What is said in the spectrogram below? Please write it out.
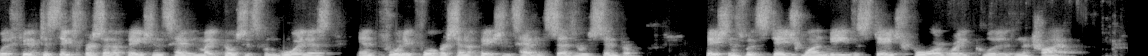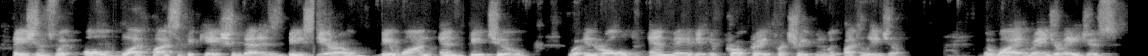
with 56% of patients having mycosis fungoides and 44% of patients having Sézary syndrome. Patients with stage 1B to stage 4 were included in the trial. Patients with all blood classification, that is B0, B1, and B2, were enrolled and may be appropriate for treatment with Poteligeo. A wide range of ages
